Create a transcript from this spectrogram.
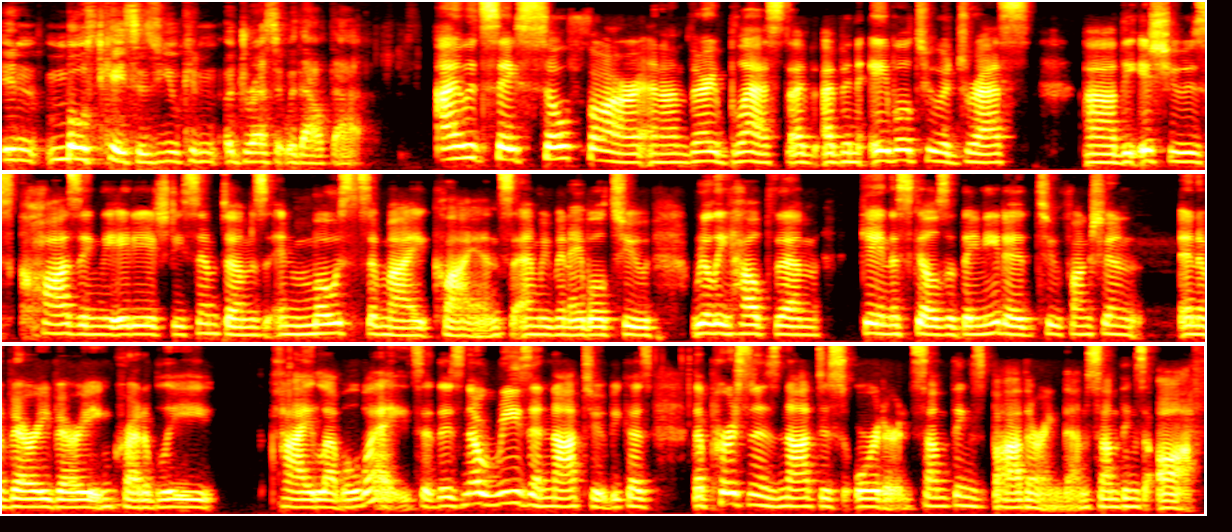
in most cases you can address it without that i would say so far and i'm very blessed i've, I've been able to address uh, the issues causing the adhd symptoms in most of my clients and we've been able to really help them gain the skills that they needed to function in a very very incredibly high level way. So there's no reason not to because the person is not disordered. Something's bothering them, something's off.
